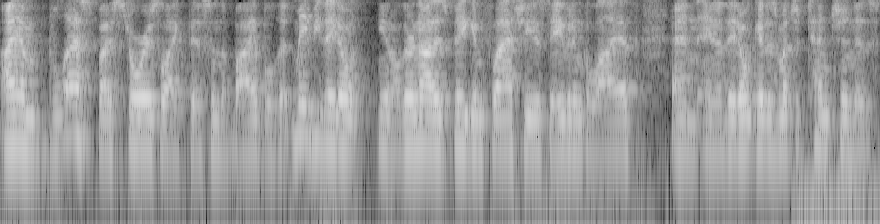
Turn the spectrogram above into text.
I am blessed by stories like this in the Bible that maybe they don't, you know, they're not as big and flashy as David and Goliath, and, and they don't get as much attention as,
